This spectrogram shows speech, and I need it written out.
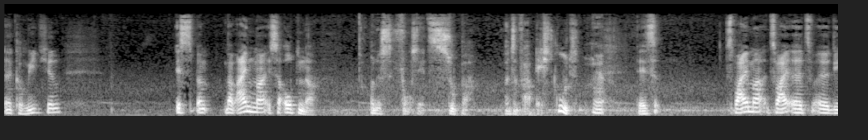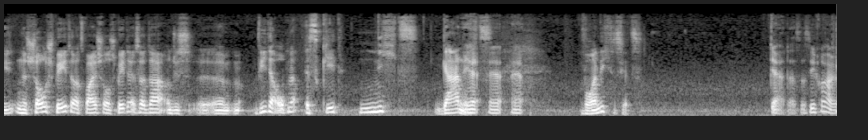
äh, Comedian ist beim, beim einen Mal ist er Opener. Und es funktioniert super. Also war echt gut. Ja. Der ist zweimal, zwei, äh, äh, die, eine Show später, zwei Shows später ist er da und ist äh, wieder Opener. Es geht nichts, gar nichts. Ja, ja, ja. Woran liegt es jetzt? Ja, das ist die Frage.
